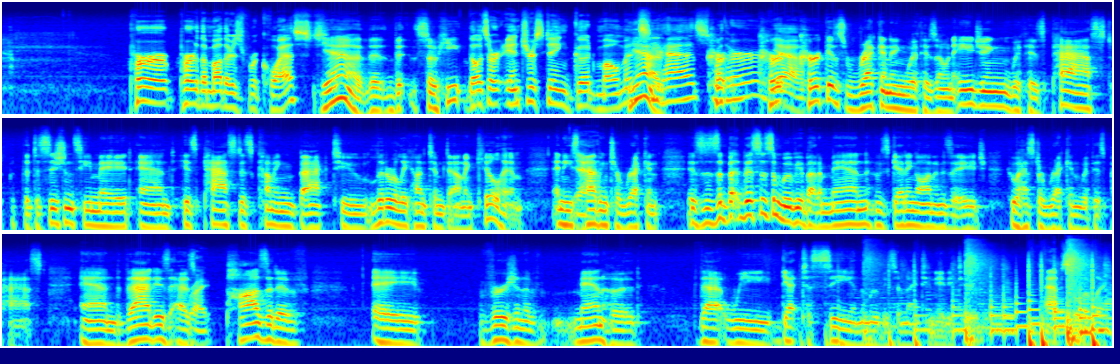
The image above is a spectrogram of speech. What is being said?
Per per the mother's request. Yeah, the, the, so he Those are interesting, good moments yeah, he has Kirk, with her. Kirk, yeah. Kirk is reckoning with his own aging, with his past, with the decisions he made, and his past is coming back to literally hunt him down and kill him. And he's Yeah. having to reckon. This is, a, this is a movie about a man who's getting on in his age who has to reckon with his past. And that is as Right. positive a version of manhood that we get to see in the movies of 1982. Absolutely.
